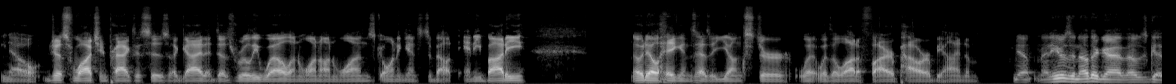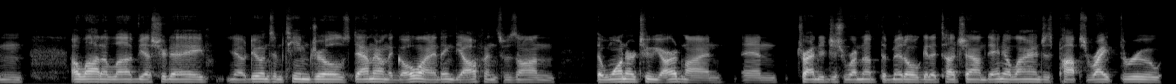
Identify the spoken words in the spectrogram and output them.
you know, just watching practices, a guy that does really well in one on ones going against about anybody. Odell Higgins has a youngster with, with, a lot of firepower behind him. Yep. And he was another guy that was getting a lot of love yesterday, you know, doing some team drills down there on the goal line. I think the offense was on the one or two yard line and trying to just run up the middle, get a touchdown. Daniel Lyon just pops right through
